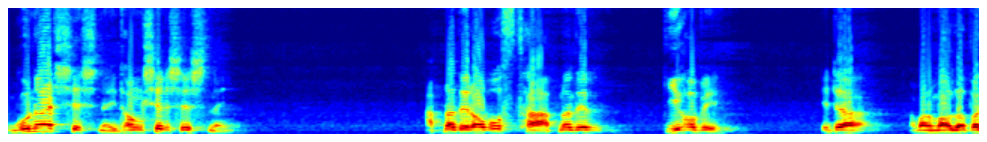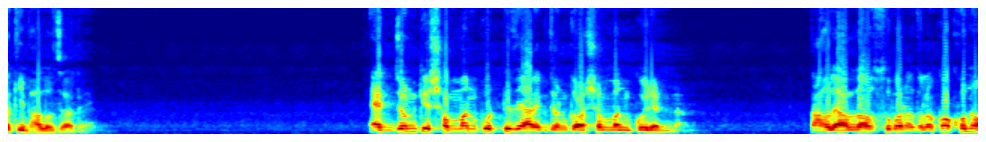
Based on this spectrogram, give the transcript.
গুনার শেষ নাই, ধ্বংসের শেষ নাই। আপনাদের অবস্থা, আপনাদের কি হবে, এটা আমার মাওলাপা কি ভালো জানে? একজনকে সম্মান করতে যে আরেকজনকে অসম্মান করেন না, তাহলে আল্লাহ সুবান তালা কখনো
